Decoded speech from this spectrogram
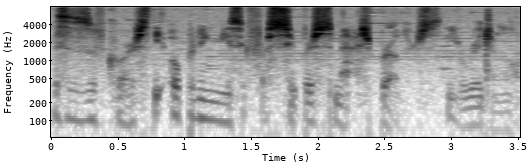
This is, of course, the opening music for Super Smash Brothers, the original.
